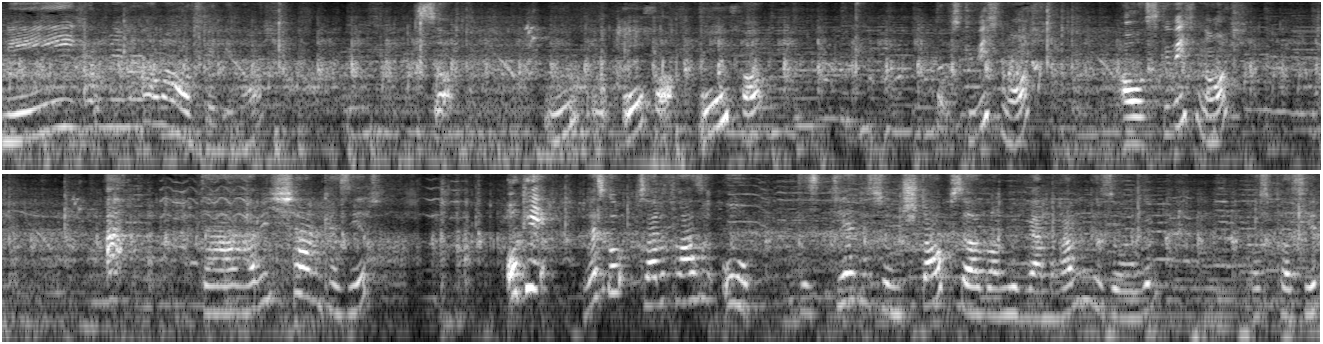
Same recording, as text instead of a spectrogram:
Nee, kann mir mal aber auflegen, ne? So. Oh, oh, oha, oha. Ausgewichen euch. Ausgewichen euch. Ah, da habe ich Schaden kassiert. Okay, let's go. Zweite Phase. Oh, das Tier ist so ein Staubsauger und wir werden rangesogen. Was passiert?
